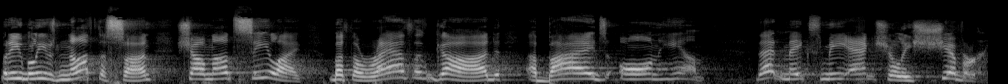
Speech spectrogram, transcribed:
But he who believes not the Son shall not see life, but the wrath of God abides on him. That makes me actually shiver.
